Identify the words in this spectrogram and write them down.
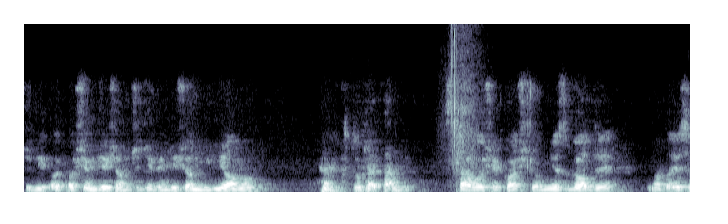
czyli 80 czy 90 milionów, które tam stało się kością niezgody no to jest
